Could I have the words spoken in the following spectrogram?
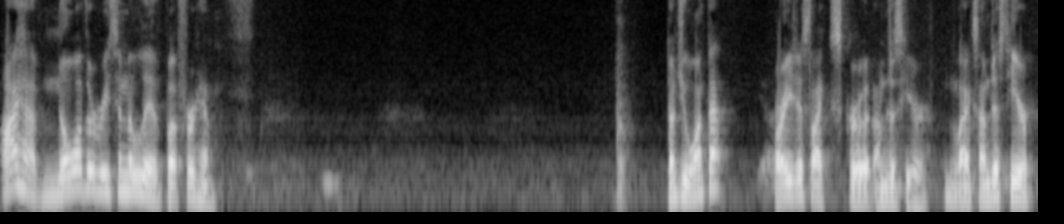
I have no other reason to live but for Him. Don't you want that? Yeah. Or are you just like, screw it, I'm just here. Lex, I'm just here.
